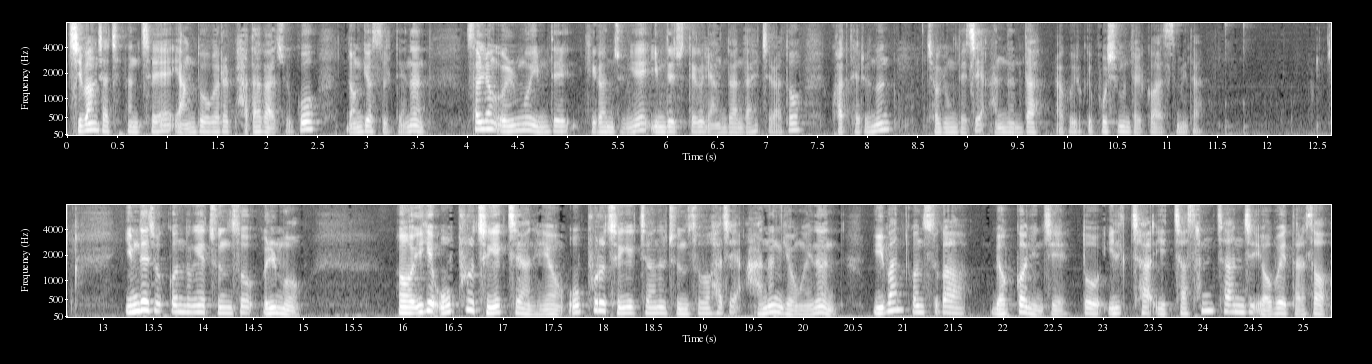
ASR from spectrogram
지방자치단체에 양도 허가를 받아가지고 넘겼을 때는 설령 의무 임대 기간 중에 임대주택을 양도한다 할지라도 과태료는 적용되지 않는다라고 이렇게 보시면 될 것 같습니다. 임대 조건 등의 준수 의무. 어, 이게 5% 증액 제한이에요. 5% 증액 제한을 준수하지 않은 경우에는 위반 건수가 몇 건인지 또 1차, 2차, 3차인지 여부에 따라서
